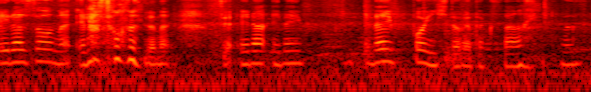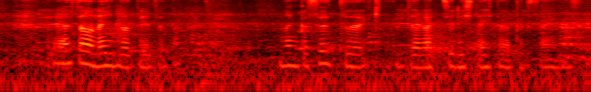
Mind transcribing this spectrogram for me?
偉そうな偉そうなんじゃない。違う偉偉い偉いっぽい人がたくさんいます。偉そうな人って言っちゃった。なんかスーツ着てがっちりした人がたくさんいましたね。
